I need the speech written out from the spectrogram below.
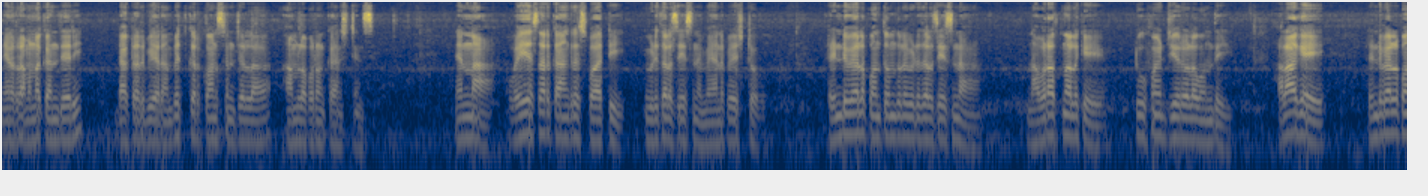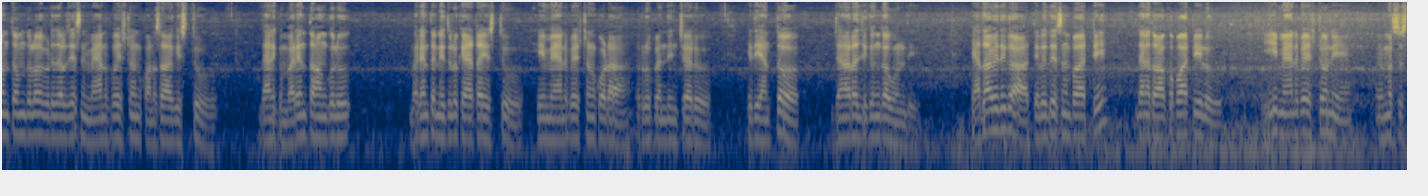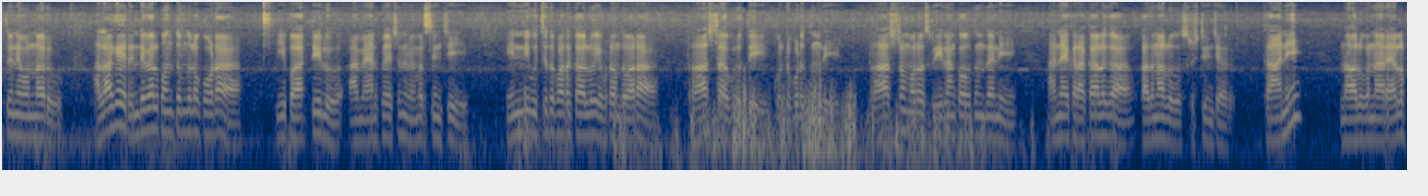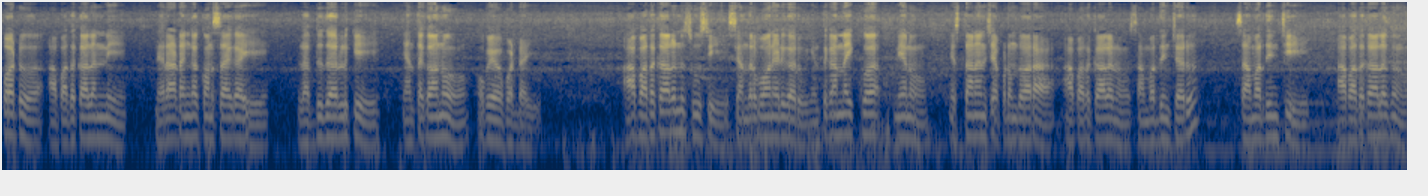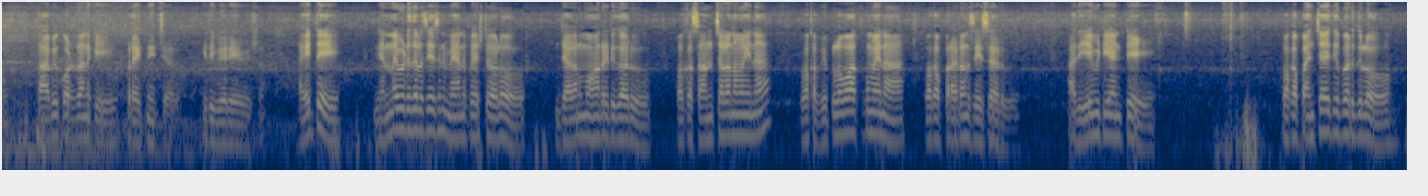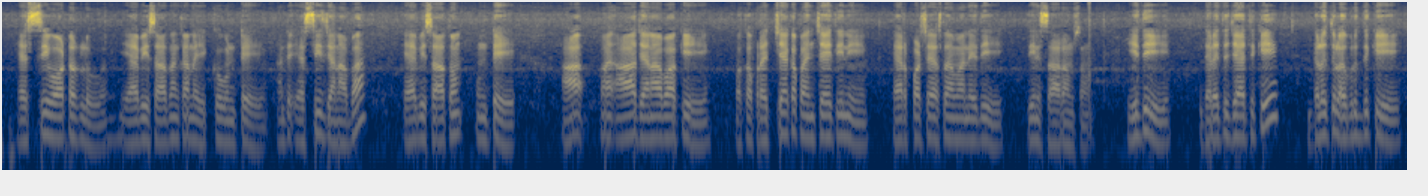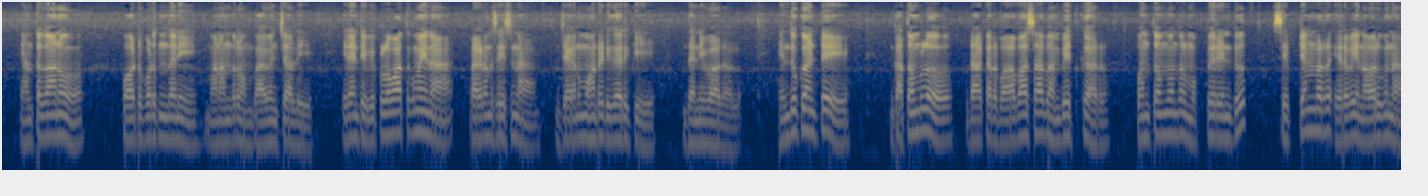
నేను Ramana Kanderi doctor B R Ambedkar Konaseema జిల్లా Amalapuram constituency. నిన్న వైఎస్ఆర్ కాంగ్రెస్ పార్టీ విడుదల చేసిన మేనిఫెస్టో రెండు వేల పంతొమ్మిదిలో విడుదల చేసిన నవరత్నాలకి టూ పాయింట్ జీరోలో ఉంది. అలాగే రెండు వేల పంతొమ్మిదిలో విడుదల చేసిన మేనిఫెస్టోని కొనసాగిస్తూ దానికి మరింత హంగులు మరింత నిధులు కేటాయిస్తూ ఈ మేనిఫెస్టోను కూడా రూపొందించారు. ఇది ఎంతో జనరజకంగా ఉంది. యథావిధిగా తెలుగుదేశం పార్టీ దాని తోక పార్టీలు ఈ మేనిఫెస్టోని విమర్శిస్తూనే ఉన్నారు. అలాగే రెండు వేల పంతొమ్మిదిలో కూడా ఈ పార్టీలు ఆ మేనిఫెస్టోని విమర్శించి ఇన్ని ఉచిత పథకాలు ఇవ్వడం ద్వారా రాష్ట్ర అభివృద్ధి కుంటుపడుతుంది రాష్ట్రం మరో శ్రీలంక అవుతుందని అనేక రకాలుగా కథనాలు సృష్టించారు. కానీ నాలుగున్నరేళ్ళ పాటు ఆ పథకాలన్నీ నిరాటంగా కొనసాగాయి లబ్ధిదారులకి ఎంతగానో ఉపయోగపడ్డాయి. ఆ పథకాలను చూసి చంద్రబాబు నాయుడు గారు ఇంతకన్నా ఎక్కువ నేను ఇస్తానని చెప్పడం ద్వారా ఆ పథకాలను సమర్థించారు. సమర్థించి ఆ పథకాలను కాపీ కొట్టడానికి ప్రయత్నించారు. ఇది వేరే విషయం. అయితే నిన్న విడుదల చేసిన మేనిఫెస్టోలో జగన్మోహన్ రెడ్డి గారు ఒక సంచలనమైన ఒక విప్లవాత్మకమైన ఒక ప్రకటన చేశారు. అది ఏమిటి అంటే ఒక పంచాయతీ పరిధిలో ఎస్సీ ఓటర్లు యాభై శాతం కన్నా ఎక్కువ ఉంటే అంటే ఎస్సీ జనాభా యాభై శాతం ఉంటే ఆ ఆ జనాభాకి ఒక ప్రత్యేక పంచాయతీని ఏర్పాటు చేస్తామనేది దీని సారాంశం. ఇది దళిత జాతికి దళితుల అభివృద్ధికి ఎంతగానో పాటుపడుతుందని మనందరం భావించాలి. ఇలాంటి విప్లవాత్మకమైన ప్రకటన చేసిన జగన్మోహన్ రెడ్డి గారికి ధన్యవాదాలు. ఎందుకంటే గతంలో డాక్టర్ బాబాసాహెబ్ అంబేద్కర్ పంతొమ్మిది వందల ముప్పై రెండు సెప్టెంబర్ ఇరవై నాలుగున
